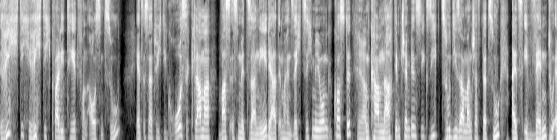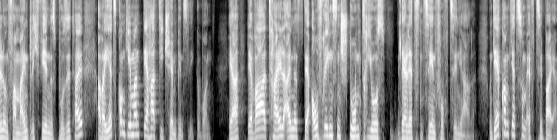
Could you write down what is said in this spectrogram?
richtig, richtig Qualität von außen zu. Jetzt ist natürlich die große Klammer, was ist mit Sané? Der hat immerhin 60 Millionen gekostet Ja. und kam nach dem Champions League-Sieg zu dieser Mannschaft dazu als eventuell und vermeintlich fehlendes Puzzleteil. Aber jetzt kommt jemand, der hat die Champions League gewonnen. Ja, der war Teil eines der aufregendsten Sturmtrios der letzten 10, 15 Jahre. Und der kommt jetzt zum FC Bayern.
